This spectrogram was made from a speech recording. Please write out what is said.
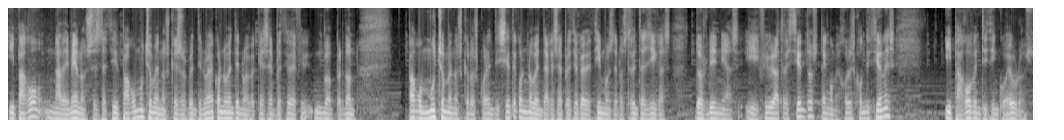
y pago nada de menos, es decir, pago mucho menos que esos 29,99, que es el precio de... perdón, pago mucho menos que los 47,90, que es el precio que decimos de los 30 gigas, dos líneas y fibra 300, tengo mejores condiciones y pago 25 euros.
